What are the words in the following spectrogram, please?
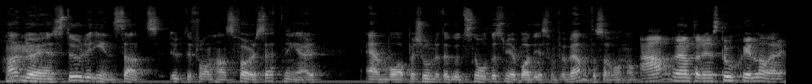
Han gör en större insats utifrån hans förutsättningar än vad personen av Guds nåde som gör bara det som förväntas av honom. Ja, vänta, det är en stor skillnad där.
